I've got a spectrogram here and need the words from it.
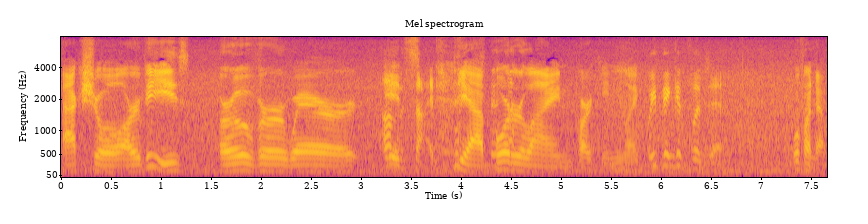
actual RVs are over where on it's yeah borderline parking. Like we think it's legit. we'll find out.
